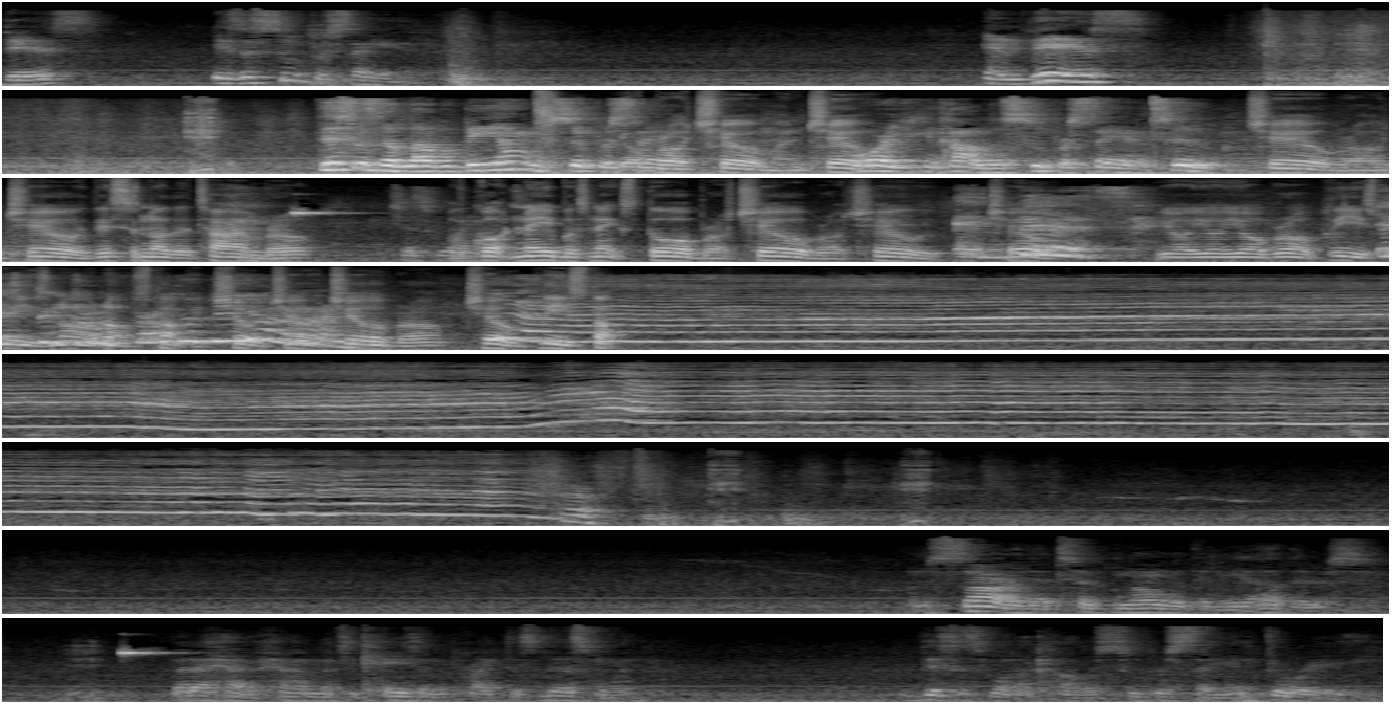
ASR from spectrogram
This is a Super Saiyan. And this, this is a level beyond Super Yo, Saiyan. bro, chill, man, chill. Or you can call it a Super Saiyan 2. Chill, bro, chill. This is another time, bro. Just We've got neighbors next door, bro. Chill, bro, chill, And chill. this Yo, yo, yo, bro, please, please, no, no, stop it. Chill, chill, chill, bro. Chill, please, stop. I'm sorry that took longer than the others, but I haven't had much occasion to practice this one. This is what I call a Super Saiyan 3.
